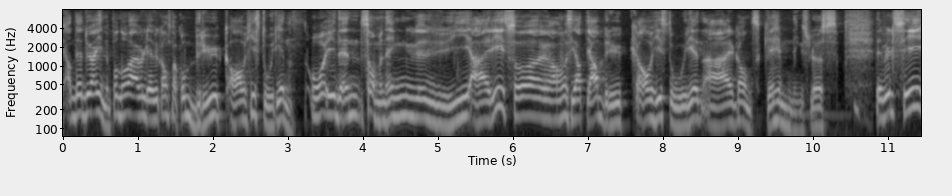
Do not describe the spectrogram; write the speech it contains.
Ja, Det du er inne på nå, er vel det vi kan snakke om bruk av historien. Og i den sammenheng vi er i, så kan man si at ja, bruk av historien er ganske hemningsløs. Det vil si,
